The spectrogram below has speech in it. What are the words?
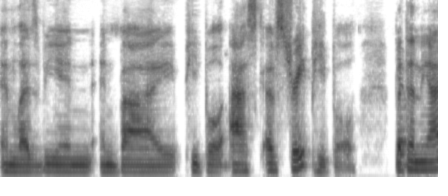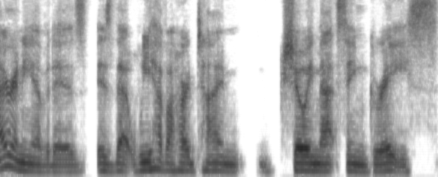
and lesbian and bi people ask of straight people but Yep. then the irony of it is is that we have a hard time showing that same grace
